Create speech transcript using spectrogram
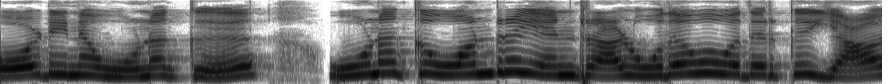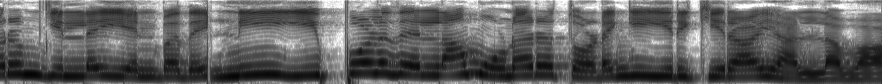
ஓடின உனக்கு உனக்கு ஒன்று என்றால் உதவுவதற்கு யாரும் இல்லை என்பதை நீ இப்பொழுதெல்லாம் உணரத் தொடங்கி இருக்கிறாய் அல்லவா?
